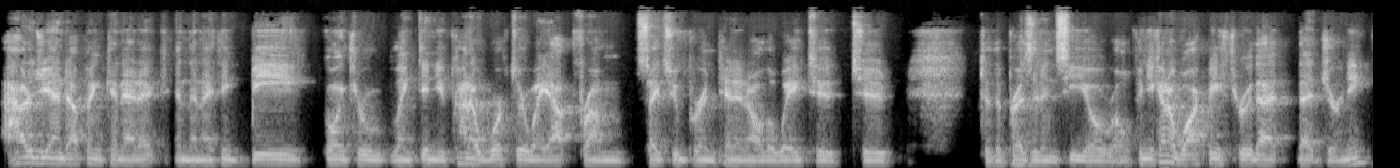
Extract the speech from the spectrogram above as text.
how did you end up in Kinetic? And then I think B, going through LinkedIn, you kind of worked your way up from site superintendent all the way to to to the president CEO role. Can you kind of walk me through that that journey?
